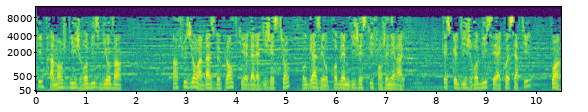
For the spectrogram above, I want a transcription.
Filtre à manche dige Robis Bio 20. Infusion à base de plantes qui aide à la digestion, au gaz et aux problèmes digestifs en général. Qu'est-ce que dige Robis et à quoi sert-il? Point.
